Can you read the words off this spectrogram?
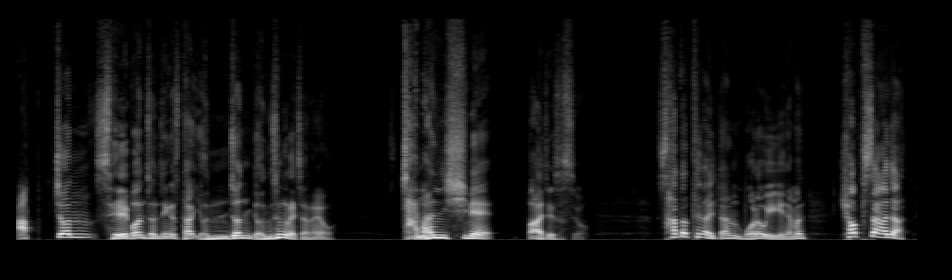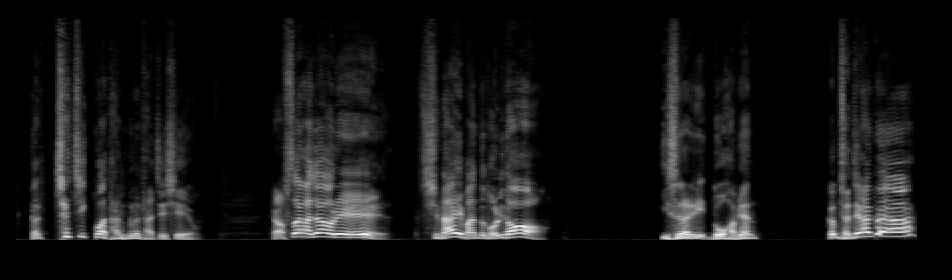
앞전 세 번 전쟁에서 다 연전 연승을 했잖아요. 자만심에 빠져 있었어요. 사다트가 일단 뭐라고 얘기했냐면 협상하자. 그러니까 채찍과 당근을 다 제시해요. 협상하자 우리 시나이 반도 돌려줘. 이스라엘이 no하면 그럼 전쟁할 거야.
